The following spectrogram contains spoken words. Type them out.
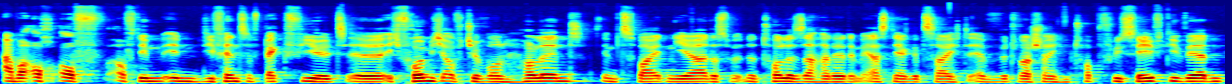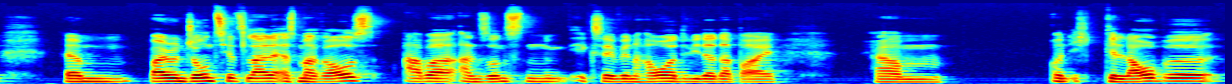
aber auch auf, auf dem im Defensive Backfield. Äh, ich freue mich auf Javon Holland im zweiten Jahr. Das wird eine tolle Sache. Der hat im ersten Jahr gezeigt, er wird wahrscheinlich ein Top Free Safety werden. Ähm, Byron Jones jetzt leider erstmal raus, aber ansonsten Xavier Howard wieder dabei. Ähm, und ich glaube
